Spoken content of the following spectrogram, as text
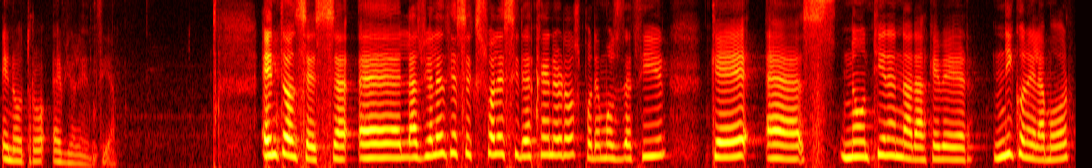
en otro es violencia. Entonces, eh, las violencias sexuales y de géneros podemos decir que eh, no tienen nada que ver ni con el amor,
